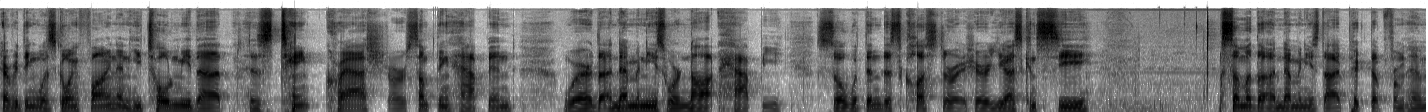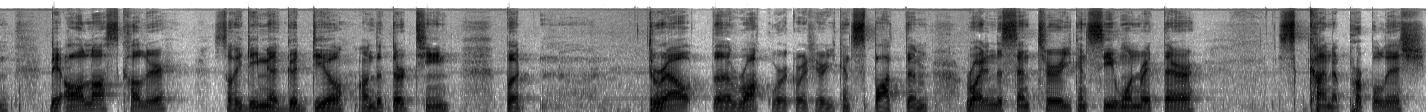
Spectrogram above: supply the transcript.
everything was going fine. And he told me that his tank crashed or something happened where the anemones were not happy. So within this cluster right here you guys can see some of the anemones that I picked up from him. They all lost color so he gave me a good deal on the 13, but throughout the rock work right here, you can spot them. Right in the center, you can see one right there. It's kind of purplish.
